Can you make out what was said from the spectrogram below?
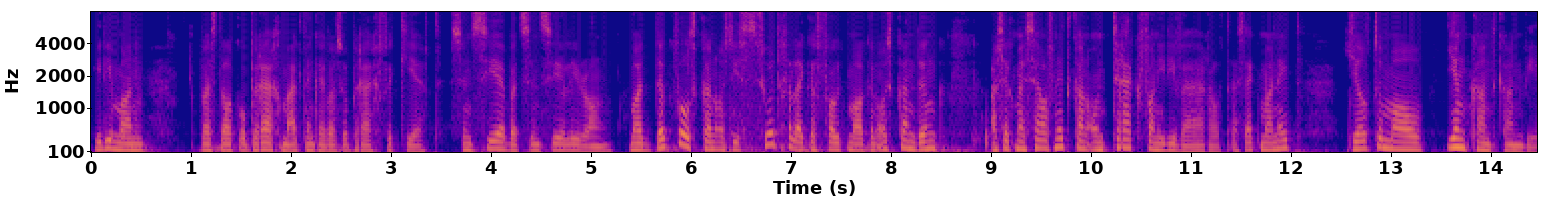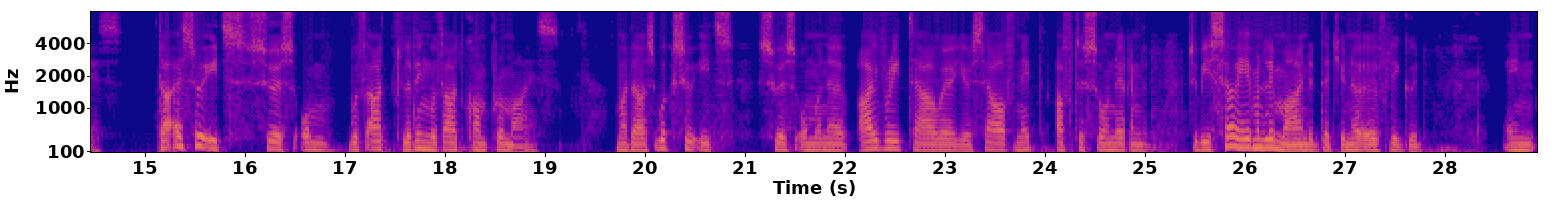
hierdie man was dalk opreg, maar ek dink hy was opreg verkeerd. Sincere but sincerely wrong. Maar dikwels kan ons die soortgelyke fout maak en ons kan dink as ek myself net kan onttrek van hierdie wêreld, as ek maar net heeltemal eenkant kan wees. Daar is so iets soos om without living without compromise. Maar daar's ook so iets soos om in 'n ivory tower yourself net af te sonder and to be so heavenly minded that you know earthly good. En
